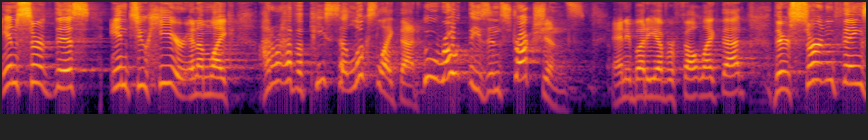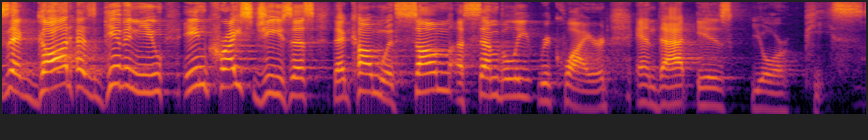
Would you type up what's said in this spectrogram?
insert this into here. And I'm like, I don't have a piece that looks like that. Who wrote these instructions? Anybody ever felt like that? There's certain things that God has given you in Christ Jesus that come with some assembly required, and that is your peace.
